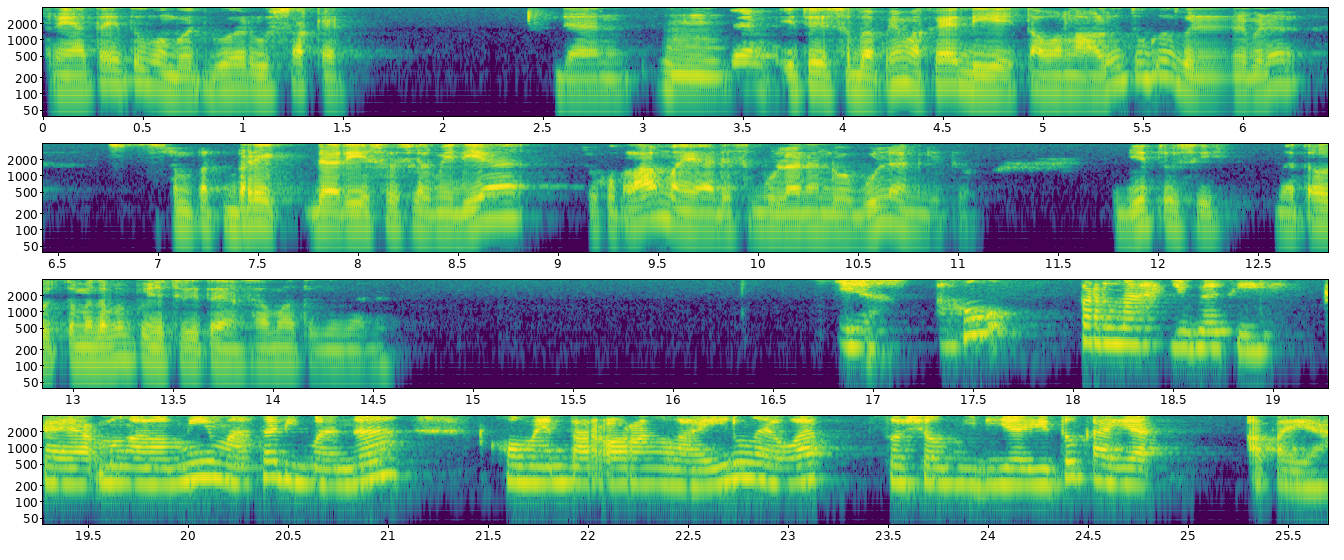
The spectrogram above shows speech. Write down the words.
ternyata itu membuat gue rusak ya dan hmm. itu sebabnya makanya di tahun lalu tuh gue benar-benar sempat break dari sosial media cukup lama ya ada sebulanan dua bulan gitu. Gitu sih. Nggak tahu teman-teman punya cerita yang sama atau gimana? Iya aku pernah juga sih kayak mengalami masa di mana komentar orang lain lewat social media itu kayak apa ya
